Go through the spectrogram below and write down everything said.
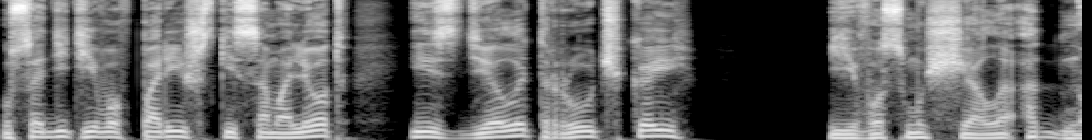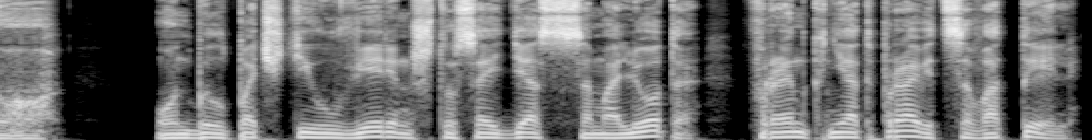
усадить его в парижский самолет и сделать ручкой... Его смущало одно. Он был почти уверен, что, сойдя с самолета, Фрэнк не отправится в отель,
